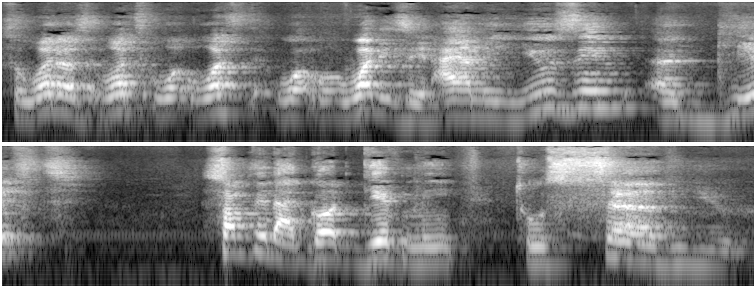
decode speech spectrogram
So, what, does, what, what, what, what, what is it? I am using a gift, something that God gave me to serve you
